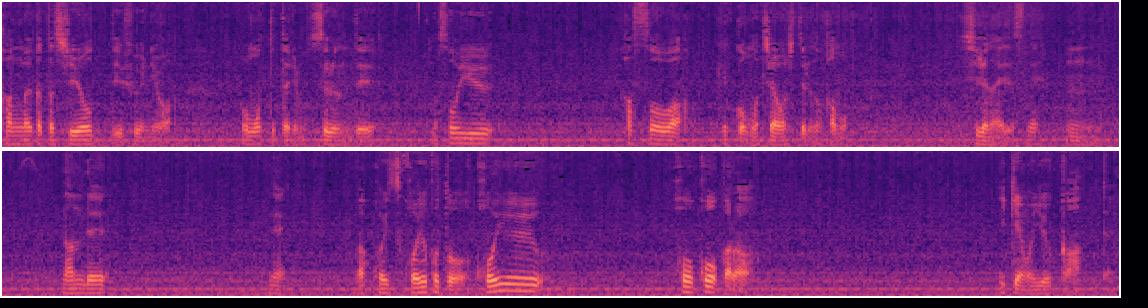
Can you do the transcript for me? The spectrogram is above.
考え方しようっていう風には思ってたりもするんで、まあ、そういう発想は結構持ち合わせてるのかもしれないですね。うん。なんでねあこいつこういうことをこういう方向から意見を言うかみたいな。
